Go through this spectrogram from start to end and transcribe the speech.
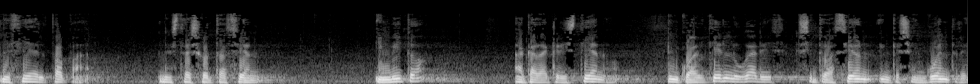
Decía el Papa en esta exhortación, invito a cada cristiano, en cualquier lugar y situación en que se encuentre,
